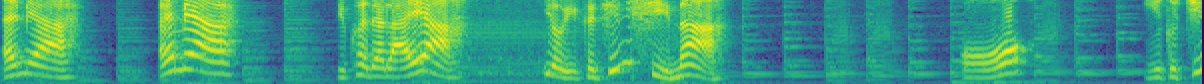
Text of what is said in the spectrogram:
艾米尔，艾米尔，你快点来呀！有一个惊喜呢。哦，一个惊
